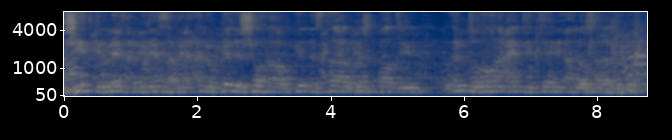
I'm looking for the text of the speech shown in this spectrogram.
جيت كرمال هالمناسبة لأنه كل الشهرة وكل ستار مجد باطل وأنتو هون عائلتي الثاني أهلا وسهلا بكم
